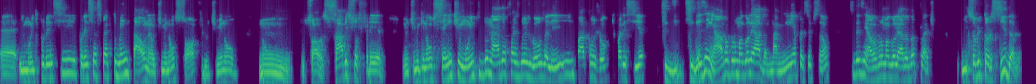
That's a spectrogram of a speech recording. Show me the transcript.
É, e muito por esse por esse aspecto mental, né? O time não sofre, o time não não só sabe sofrer, e um time que não sente muito, do nada faz dois gols ali e empata um jogo que parecia se, se desenhava por uma goleada. Na minha percepção, se desenhava por uma goleada do Atlético. E sobre torcida,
